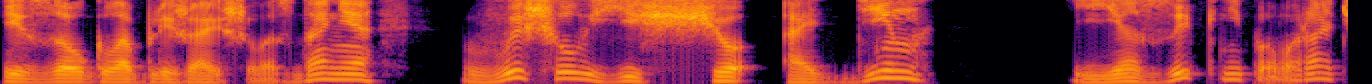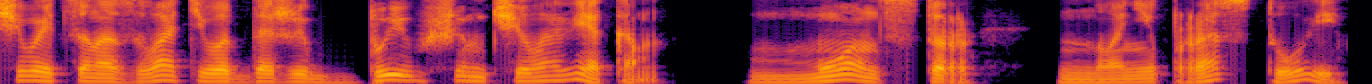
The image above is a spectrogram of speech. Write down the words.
Из-за угла ближайшего здания вышел еще один... Язык не поворачивается назвать его даже бывшим человеком. Монстр, но не простой,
